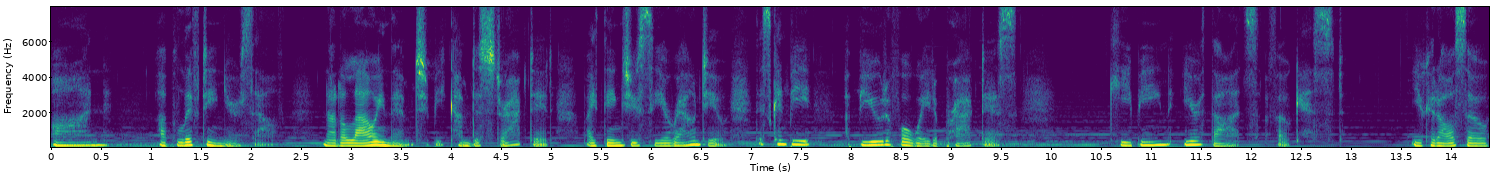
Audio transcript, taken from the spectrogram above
on uplifting yourself, not allowing them to become distracted by things you see around you. This can be a beautiful way to practice keeping your thoughts focused. You could also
